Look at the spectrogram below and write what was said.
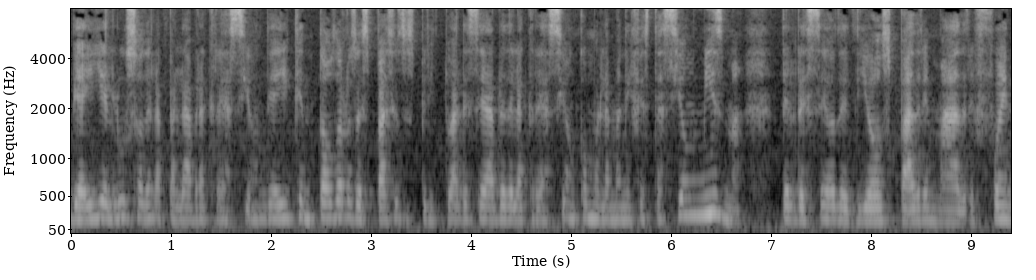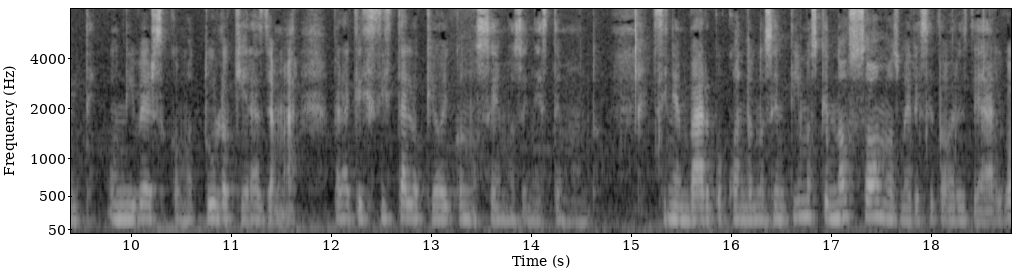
De ahí el uso de la palabra creación, de ahí que en todos los espacios espirituales se hable de la creación como la manifestación misma del deseo de Dios, Padre, Madre, Fuente, Universo, como tú lo quieras llamar, para que exista lo que hoy conocemos en este mundo. Sin embargo, cuando nos sentimos que no somos merecedores de algo,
